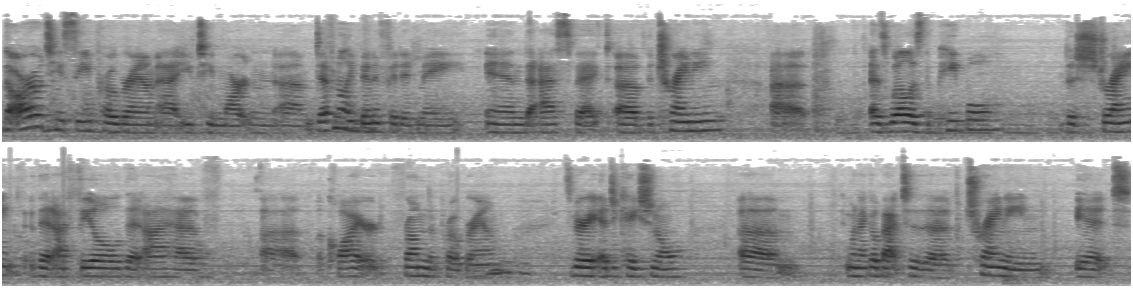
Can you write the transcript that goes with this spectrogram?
The ROTC program at UT Martin um, definitely benefited me in the aspect of the training, uh, as well as the people, the strength that I feel that I have uh, acquired from the program. It's very educational. Um, when I go back to the training, it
